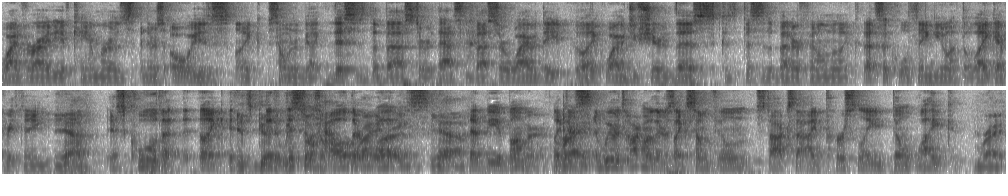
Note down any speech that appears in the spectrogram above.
wide variety of cameras, and there's always like someone would be like, "This is the best," or "That's the best," or "Why would they like? Why would you share this? Because this is a better film." And, like that's the cool thing. You don't have to like everything. yeah. It's cool that like if, It's good if this still was have all there was, Yeah. that'd be a bummer. Like Right. we were talking about, there's like some film stocks that I personally don't like Right.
